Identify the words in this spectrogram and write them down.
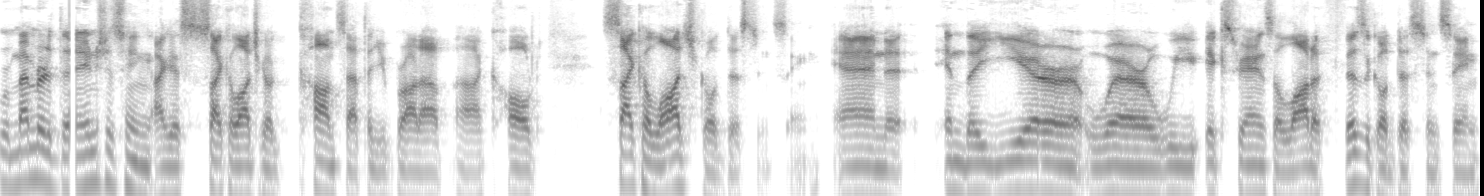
remember the interesting, I guess, psychological concept that you brought up uh, called psychological distancing. And in the year where we experience a lot of physical distancing,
